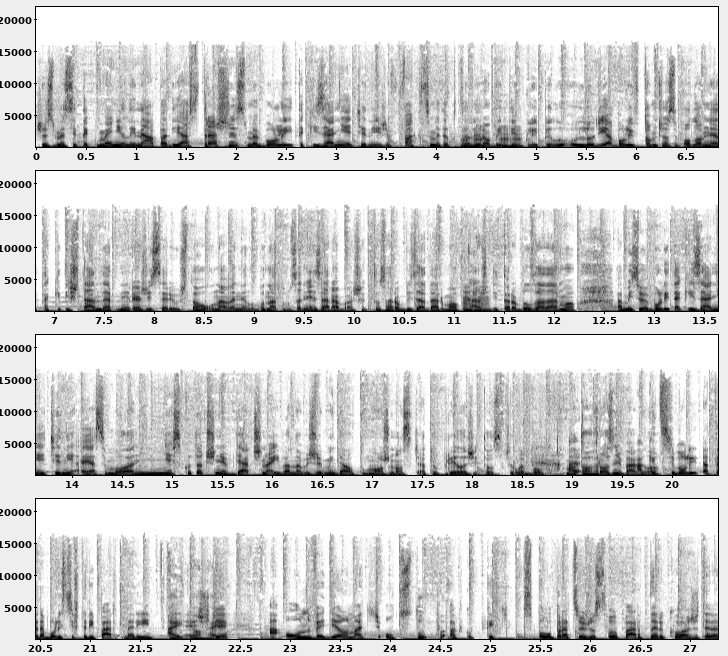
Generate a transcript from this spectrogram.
že sme si tak menili nápady a strašne sme boli takí zanietení, že fakt sme to chceli uh-huh, robiť tie klipy. Ľu- Ľudia boli v tom čase podľa mňa takí tí štandardní režiséri už z toho unavení, lebo na tom sa nezarába, však to sa robí zadarmo, uh-huh. každý to robil zadarmo a my sme boli takí zanietení a ja som bola neskutočne vďačná Ivanovi, že mi dal tú možnosť a tú príležitosť, lebo ma to hrozne A bavilo. keď ste boli, a teda boli ste vtedy partneri Aj to, ešte, hej. a on vedel mať odstup, ako keď spolupracuješ so svojou partnerkou a že teda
